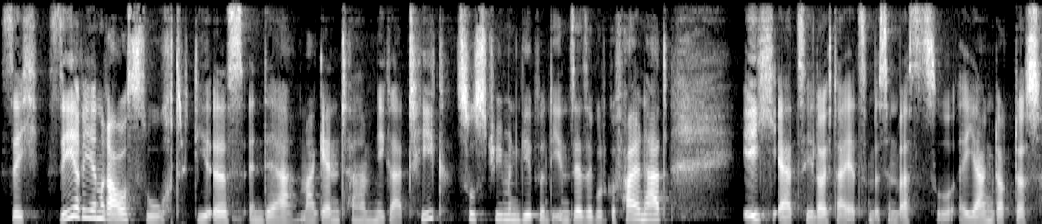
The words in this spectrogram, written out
sich Serien raussucht, die es in der Magenta Megathek zu streamen gibt und die Ihnen sehr, sehr gut gefallen hat. Ich erzähle euch da jetzt ein bisschen was zu A Young Doctor's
